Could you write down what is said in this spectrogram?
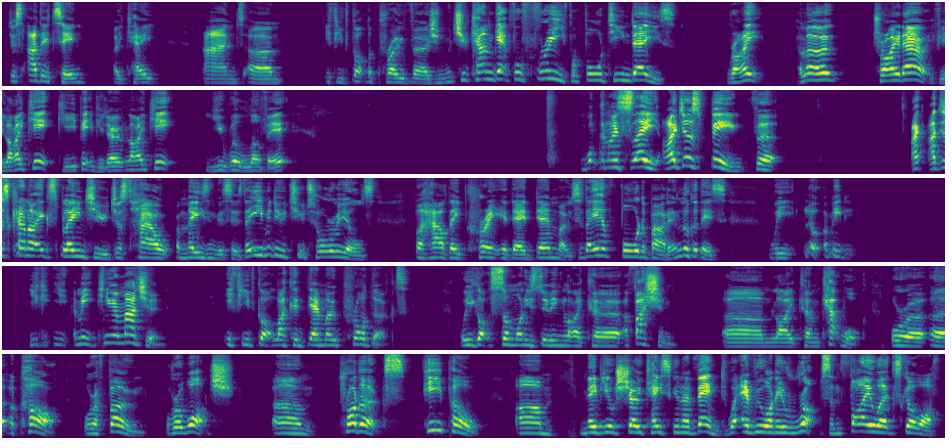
Just add it in, okay? And um, if you've got the pro version, which you can get for free for 14 days, right? Hello? Try it out. If you like it, keep it. If you don't like it, you will love it. What can I say? I just think that I, I just cannot explain to you just how amazing this is. They even do tutorials for how they created their demo. So they have thought about it. And look at this. We look. I mean, you, you I mean, can you imagine if you've got like a demo product, or you got someone who's doing like a, a fashion, um, like um, catwalk, or a, a, a car, or a phone, or a watch, um, products, people. Um, maybe you're showcasing an event where everyone erupts and fireworks go off.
